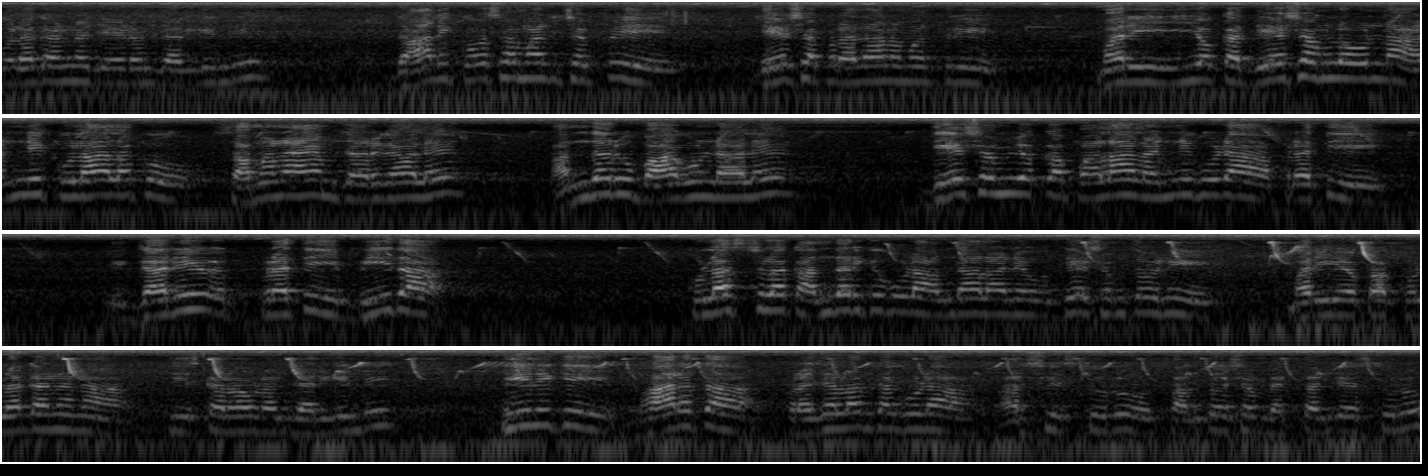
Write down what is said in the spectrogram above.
కులగణన చేయడం జరిగింది. దానికోసమని చెప్పి దేశ ప్రధానమంత్రి మరి ఈ యొక్క దేశంలో ఉన్న అన్ని కులాలకు సమన్వయం జరగాలి అందరూ బాగుండాలి. దేశం యొక్క ఫలాలన్నీ కూడా ప్రతి గరీబ్ ప్రతి బీద కులస్తులకు అందరికీ కూడా అందాలనే ఉద్దేశంతో మరి యొక్క కులగణన తీసుకురావడం జరిగింది. దీనికి భారత ప్రజలంతా కూడా హర్షిస్తున్నారు సంతోషం వ్యక్తం చేస్తున్నారు.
